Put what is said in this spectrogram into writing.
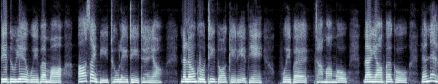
တေသူရဲ့ဝဲဘက်မှာအားဆိုင်ပြီးထိုးလိုက်တဲ့ဒဏ်ရာနှလုံးကိုထိသွားခဲ့တဲ့အပြင်ဝဲဘက်ဒါမှမဟုတ်တန်ရာဘက်ကိုလက်နက်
